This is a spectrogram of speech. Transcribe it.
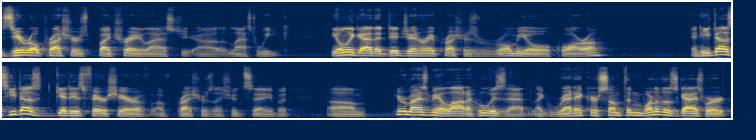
zero pressures by Trey last uh, last week. The only guy that did generate pressures was Romeo Okwara and he does he does get his fair share of, of pressures, I should say. But um, he reminds me a lot of who is that, like Reddick or something. One of those guys where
